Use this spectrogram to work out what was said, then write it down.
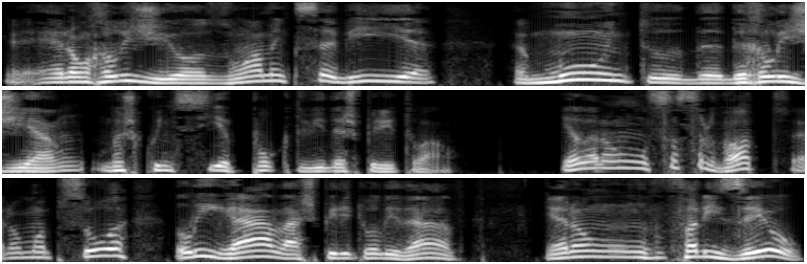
era um religioso, um homem que sabia muito de, de religião, mas conhecia pouco de vida espiritual. Ele era um sacerdote, era uma pessoa ligada à espiritualidade, era um fariseu,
